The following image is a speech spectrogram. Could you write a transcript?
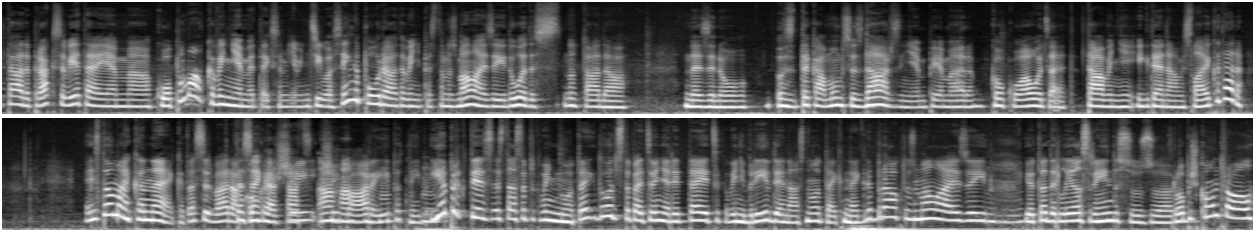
ir tāda praksa vietējiem uh, kopumā, ka viņiem ir, teiksim, ja viņi dzīvo Singapūrā, tad viņi pēc tam uz Malaiziju dodas nu, tādā nezinu, uz, tā kā mums uz dārziņiem, piemēram, kaut ko audzēt. Tā viņi ikdienā visu laiku dara. Es domāju, ka nē, ka tas ir vairāk tas vienkārši šī, tāds, šī pāri īpatnība. Mm. Iepirkties, es tā saprotu, ka viņi noteikti dodas, tāpēc viņi arī teica, ka viņi brīvdienās noteikti negrib braukt uz Malaiziju, mm -hmm. jo tad ir liels rindas uz uh, robežu kontroli,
